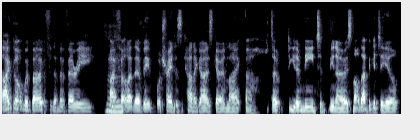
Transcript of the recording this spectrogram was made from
I got with both of them a very. I Mhm. felt like they're being portrayed as the kind of guys going like, "Oh, don't you don't need to, you know, it's not that big a deal."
